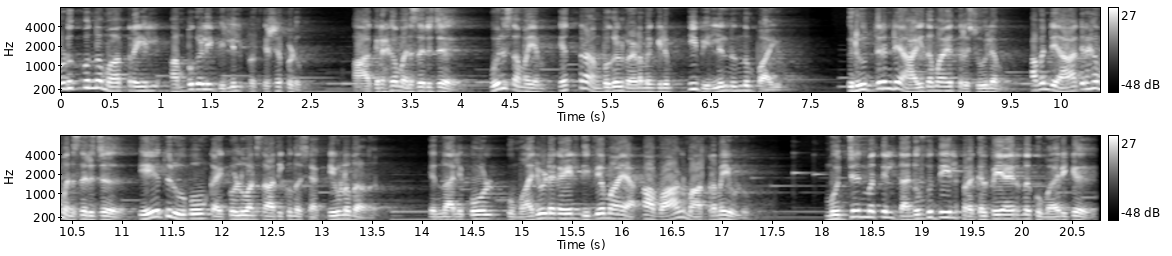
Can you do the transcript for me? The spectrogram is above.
തൊടുക്കുന്ന മാത്രയിൽ അമ്പുകൾ ഈ വില്ലിൽ പ്രത്യക്ഷപ്പെടും. ആഗ്രഹമനുസരിച്ച് ഒരു സമയം എത്ര അമ്പുകൾ വേണമെങ്കിലും ഈ വില്ലിൽ നിന്നും പായും. രുദ്രന്റെ ആയുധമായ തൃശൂലം അവന്റെ ആഗ്രഹമനുസരിച്ച് ഏതു രൂപവും കൈക്കൊള്ളുവാൻ സാധിക്കുന്ന ശക്തിയുള്ളതാണ്. എന്നാൽ ഇപ്പോൾ കുമാരിയുടെ കയ്യിൽ ദിവ്യമായ ആ വാൾ മാത്രമേ ഉള്ളൂ. മുജ്ജന്മത്തിൽ ധനുർവിദ്യയിൽ പ്രഗത്ഭയായിരുന്ന കുമാരിക്ക്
